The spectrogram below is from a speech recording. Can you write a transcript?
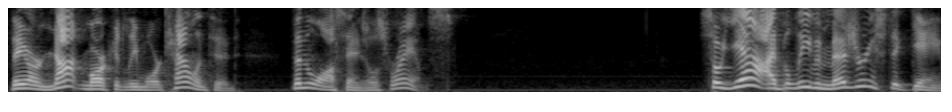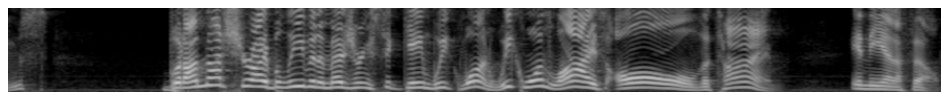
They are not markedly more talented than the Los Angeles Rams. So, yeah, I believe in measuring stick games, but I'm not sure I believe in a measuring stick game week one. Week one lies all the time in the NFL.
